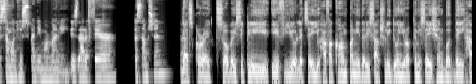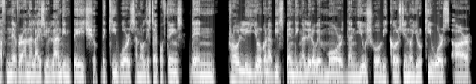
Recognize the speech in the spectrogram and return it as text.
someone who's spending more money. Is that a fair assumption? That's correct. So basically, if you, let's say you have a company that is actually doing your optimization, but they have never analyzed your landing page, the keywords and all these type of things, then probably you're going to be spending a little bit more than usual because, you know, your keywords are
